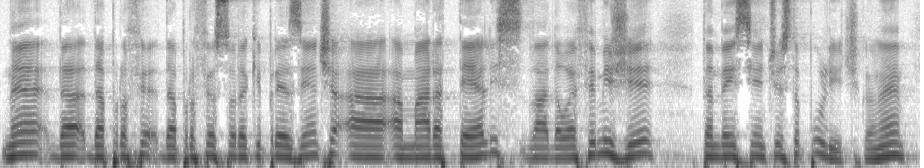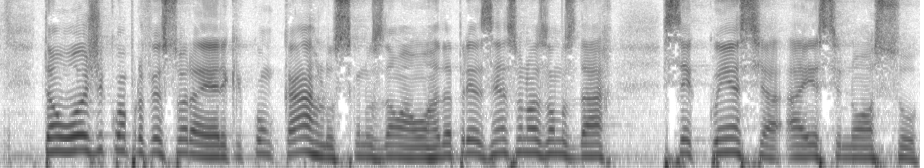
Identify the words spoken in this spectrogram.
né, da, da, profe, da, professora aqui presente, a, a, Mara Teles, lá da UFMG, também cientista política. Né? Então, hoje, com a professora Érica e com o Carlos, que nos dão a honra da presença, nós vamos dar sequência a esse nosso,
